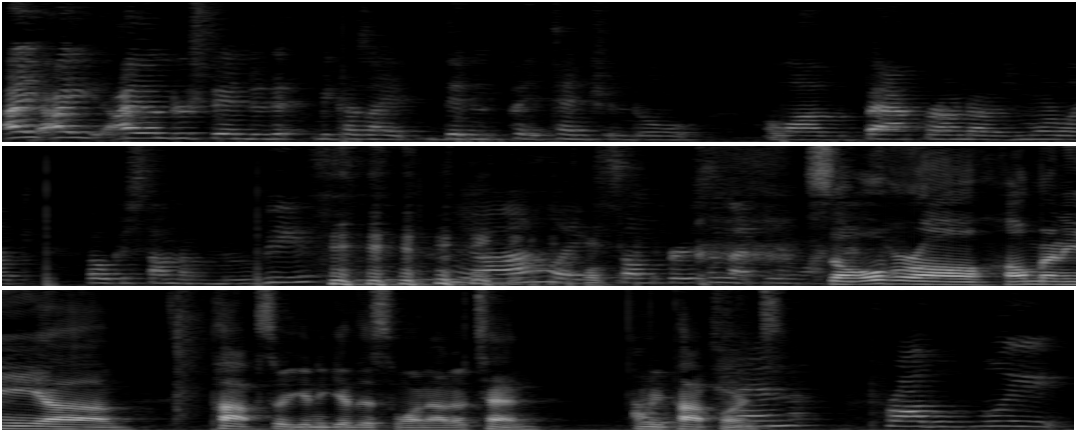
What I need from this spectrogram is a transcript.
I, I I understand it because I didn't pay attention to a lot of the background. I was more like focused on the movie. yeah, like some person that didn't watch So it. overall, how many uh, pops are you gonna give this one out of ten? How many Out of popcorns? 10, probably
